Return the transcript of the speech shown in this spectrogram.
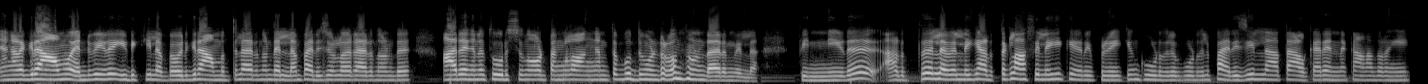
ഞങ്ങളുടെ ഗ്രാമം എന്റെ വീട് ഇടുക്കിയില്ല അപ്പൊ ഒരു ഗ്രാമത്തിലായിരുന്നോണ്ട് എല്ലാം പരിചയമുള്ളവരായിരുന്നോണ്ട് ആരും അങ്ങനെ തുറിച്ചു നോട്ടങ്ങളോ അങ്ങനത്തെ ബുദ്ധിമുട്ടുകളൊന്നും ഉണ്ടായിരുന്നില്ല. പിന്നീട് അടുത്ത ലെവലിലേക്ക് അടുത്ത ക്ലാസ്സിലേക്ക് കയറിയപ്പോഴേക്കും കൂടുതൽ കൂടുതൽ പരിചയമില്ലാത്ത ആൾക്കാർ എന്നെ കാണാൻ തുടങ്ങി.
